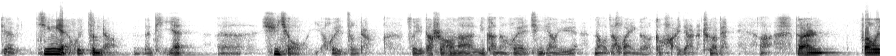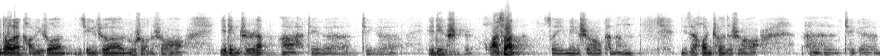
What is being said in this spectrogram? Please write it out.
这经验会增长，你的体验呃需求也会增长，所以到时候呢，你可能会倾向于，那我再换一个更好一点的车呗，啊，当然翻回头来考虑说，你这个车入手的时候也挺值的啊，这个这个也挺是划算的，所以那个时候可能你在换车的时候。嗯，这个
